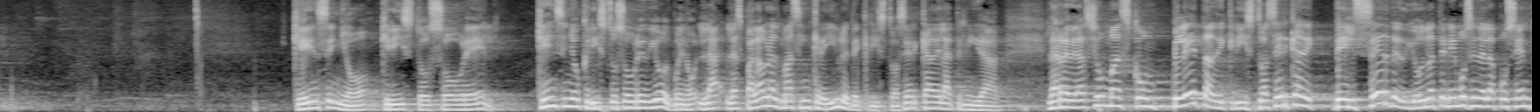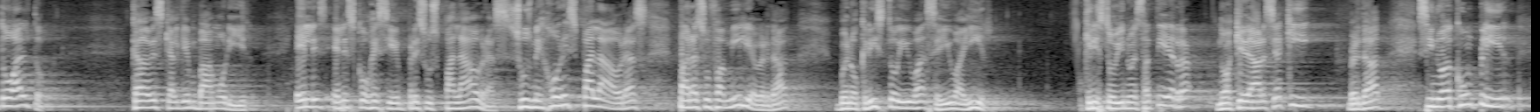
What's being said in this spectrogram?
¿Qué enseñó Cristo sobre él? ¿Qué enseñó Cristo sobre Dios? Bueno, las palabras más increíbles de Cristo acerca de la Trinidad, la revelación más completa de Cristo acerca del ser de Dios la tenemos en el aposento alto. Cada vez que alguien va a morir, él, él escoge siempre sus palabras, sus mejores palabras para su familia, ¿verdad? Bueno, Cristo iba, se iba a ir. Cristo vino a esta tierra, no a quedarse aquí, ¿verdad? Sino a cumplir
